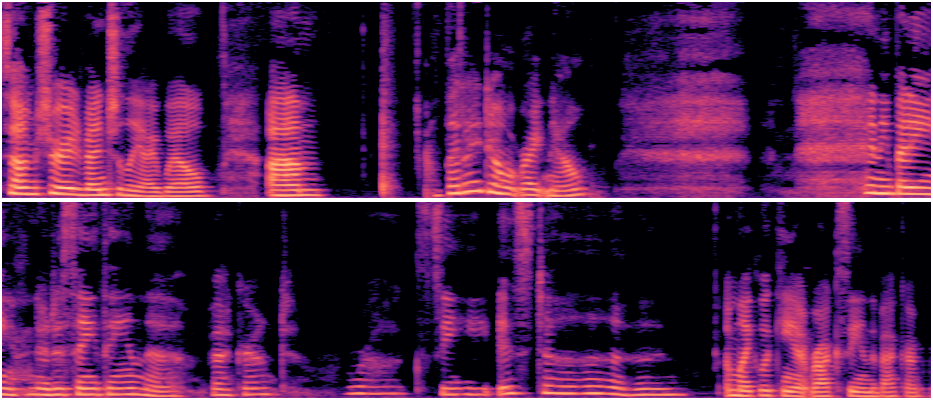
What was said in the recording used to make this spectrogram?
So I'm sure eventually I will. Um, but I don't right now. Anybody notice anything in the background? Roxy is done. I'm like looking at Roxy in the background.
